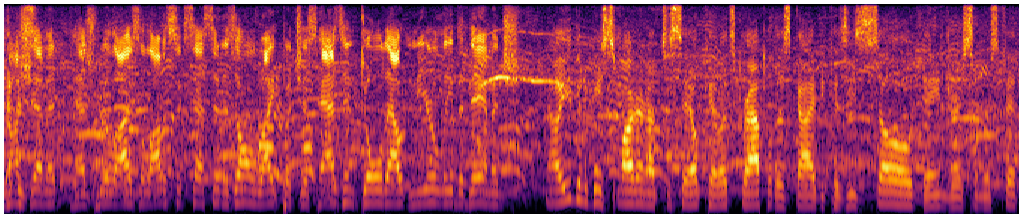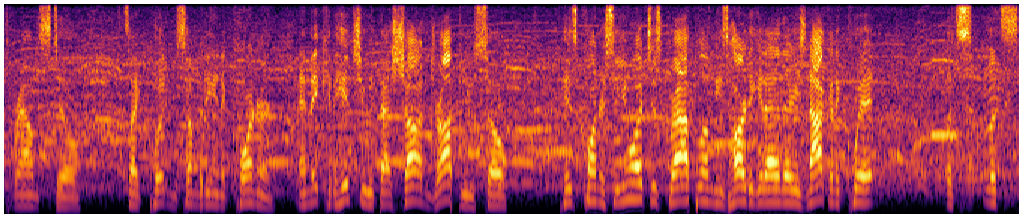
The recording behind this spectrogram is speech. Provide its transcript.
Josh Emmett has realized a lot of success in his own right, but just hasn't doled out nearly the damage. Now, even to be smart enough to say, okay, let's grapple this guy because he's so dangerous in this fifth round still. It's like putting somebody in a corner, and they could hit you with that shot and drop you. So his corner, so you know what? Just grapple him. He's hard to get out of there. He's not going to quit. Let's let's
